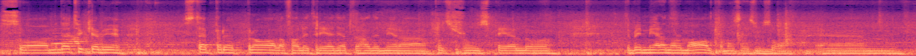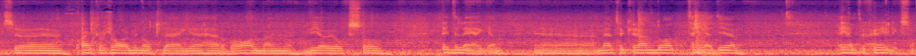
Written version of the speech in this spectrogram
så, men det tycker jag vi steppade upp bra i alla fall i tredje, att vi hade mera positionsspel och det blir mer normalt om man säger som så. Ehm, så självklart så har vi något läge här och var, men vi har ju också lite lägen. Ehm, men jag tycker ändå att tredje är helt okej liksom.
